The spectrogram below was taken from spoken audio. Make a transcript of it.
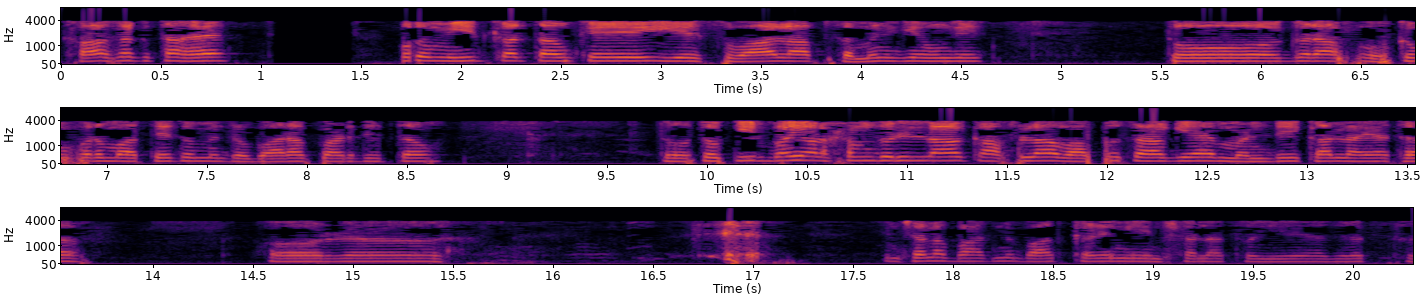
کھا سکتا ہے؟ امید کرتا ہوں کہ یہ سوال آپ سمجھ گئے ہوں گے۔ تو اگر آپ حکم فرماتے تو میں دوبارہ پڑھ دیتا ہوں۔ تو توقیر بھائی الحمد للہ قافلہ واپس آ گیا ہے۔ منڈے کل آیا تھا۔ اور، انشاءاللہ بعد میں بات کریں گے۔ انشاءاللہ تو یہ حضرت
